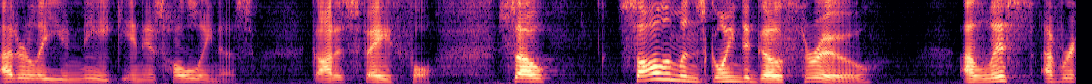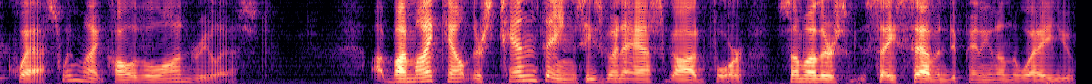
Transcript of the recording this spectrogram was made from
utterly unique in his holiness. God is faithful. So Solomon's going to go through a list of requests. We might call it a laundry list. Uh, by my count, there's 10 things he's going to ask God for. Some others say seven, depending on the way you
